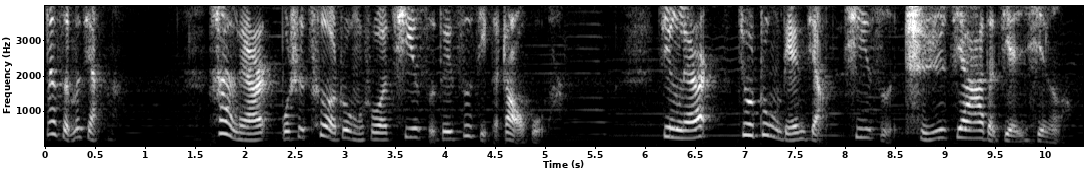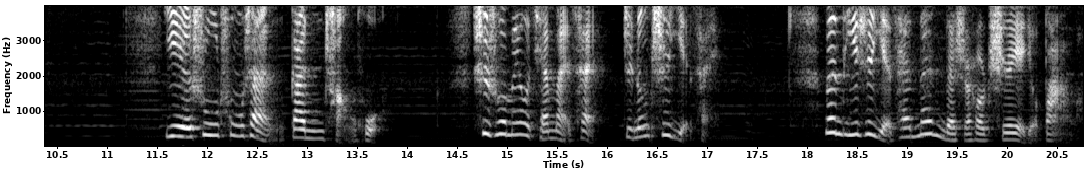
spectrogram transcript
那怎么讲呢？颔联不是侧重说妻子对自己的照顾吗？颈联就重点讲妻子持家的艰辛了。野蔬充善干长货，是说没有钱买菜，只能吃野菜。问题是野菜嫩的时候吃也就罢了，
